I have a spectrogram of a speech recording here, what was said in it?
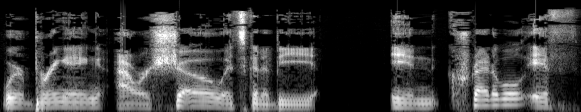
we're bringing our show. It's going to be incredible. If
